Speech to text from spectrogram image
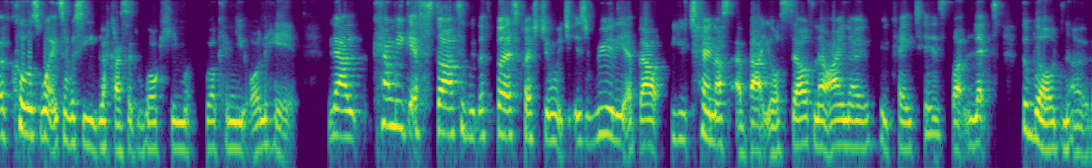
of course wanted to obviously like i said welcome welcome you on here. Now can we get started with the first question which is really about you telling us about yourself. Now i know who kate is but let the world know.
